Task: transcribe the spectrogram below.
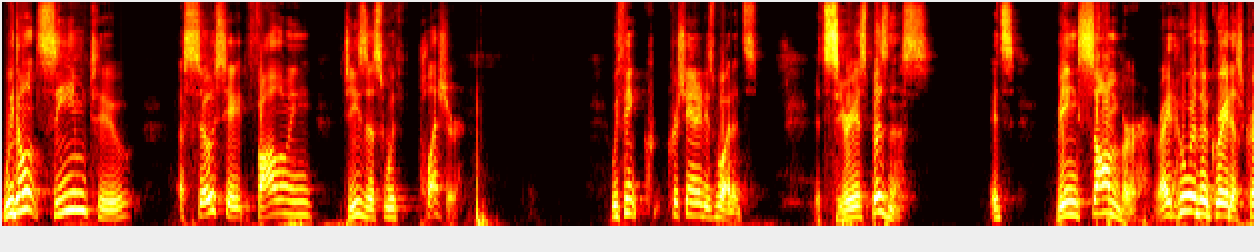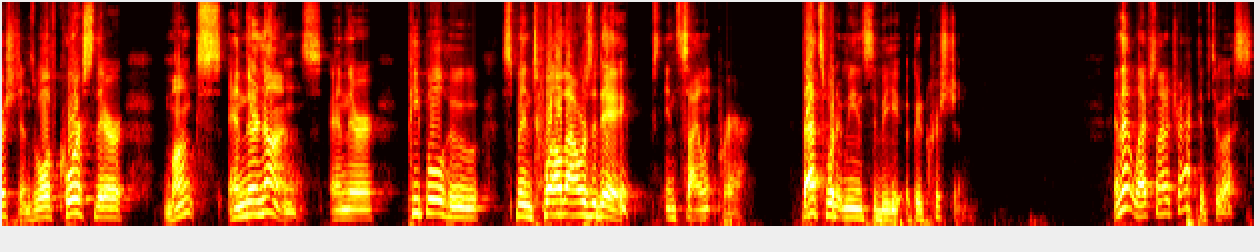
We don't seem to associate following Jesus with pleasure. We think Christianity is what? It's, it's serious business. It's being somber, right? Who are the greatest Christians? Well, of course, they're monks and they're nuns and they're people who spend 12 hours a day in silent prayer. That's what it means to be a good Christian. And that life's not attractive to us.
